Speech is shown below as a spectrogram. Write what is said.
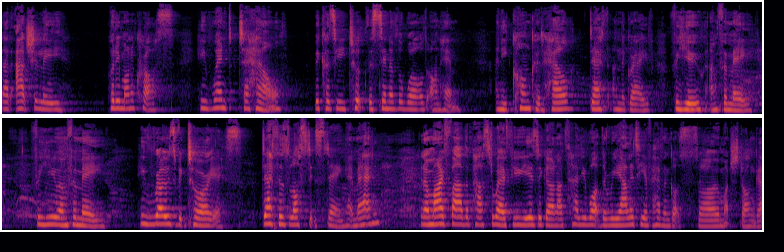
that actually put him on a cross. He went to hell because he took the sin of the world on him and he conquered hell, death, and the grave for you and for me. For you and for me. He rose victorious. Death has lost its sting. Amen. You know, my father passed away a few years ago, and I'll tell you what, the reality of heaven got so much stronger.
